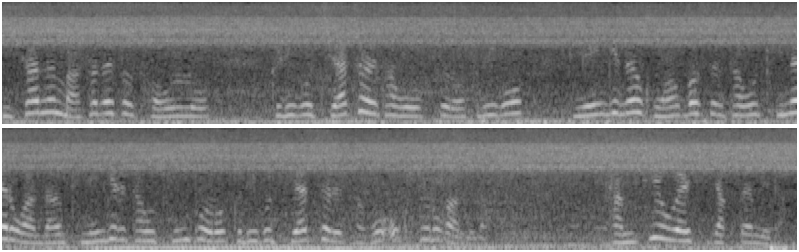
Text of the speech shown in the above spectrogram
기차는 마산에서 서울로 그리고 지하철을 타고 옥수로 그리고 비행기는 공항버스를 타고 김해로 간 다음 비행기를 타고 김포로 그리고 지하철을 타고 옥수로 갑니다. 잠시 후에 시작됩니다.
